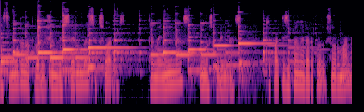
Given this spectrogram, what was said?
estimula la producción de células sexuales femeninas y masculinas participan en la reproducción humana.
